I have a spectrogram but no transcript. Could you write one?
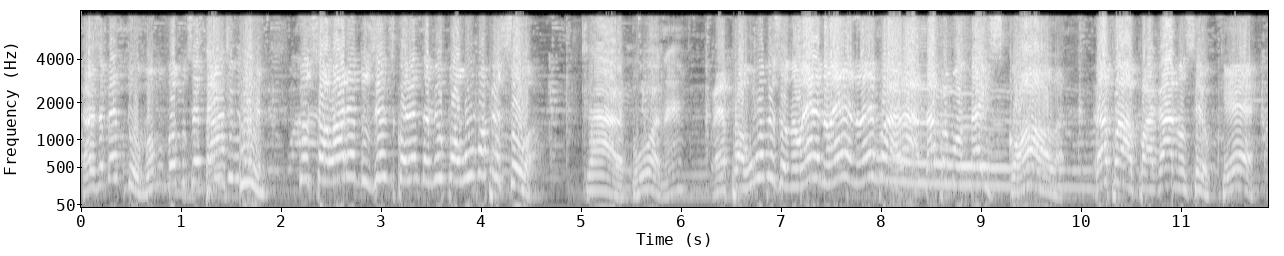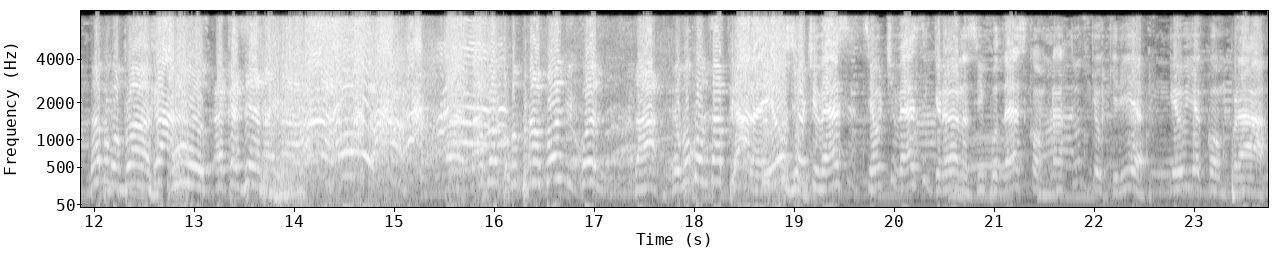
Quero saber tu. Vamos, vamos ser bem Tá, individuais. tu. Porque o salário é 240 mil pra uma pessoa. Cara, boa, né? É pra uma pessoa, não é, não é, não é pra. ah, dá pra montar escola, dá pra pagar não sei o que, dá pra comprar umas Cara. ah, quer dizer, não, dá, Ah, dá pra comprar um monte de coisa, tá? Eu vou contar piada. Cara, eu se eu tivesse, se eu tivesse grana, assim, pudesse comprar tudo que eu queria, eu ia comprar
